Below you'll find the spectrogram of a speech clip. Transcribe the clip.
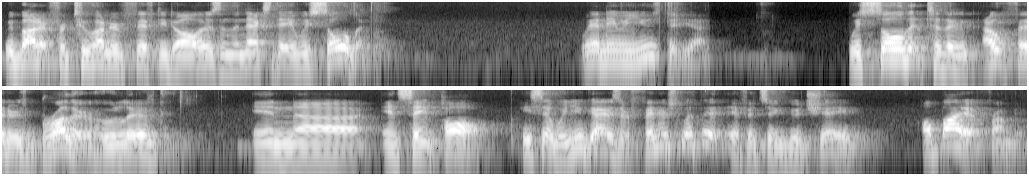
We bought it for $250, and the next day we sold it. We hadn't even used it yet. We sold it to the outfitter's brother who lived in, uh, in St. Paul. He said, when you guys are finished with it, if it's in good shape, I'll buy it from you.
